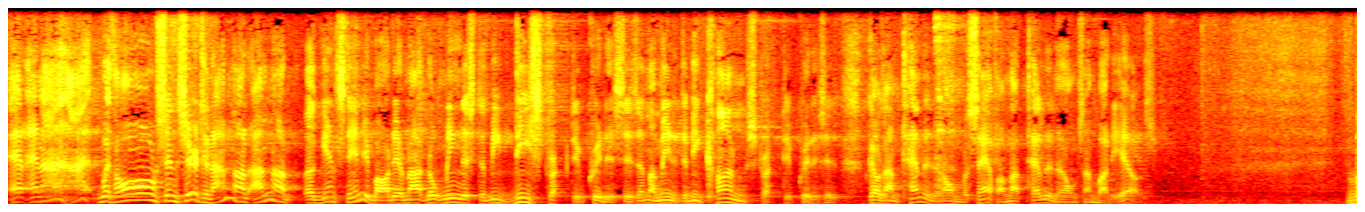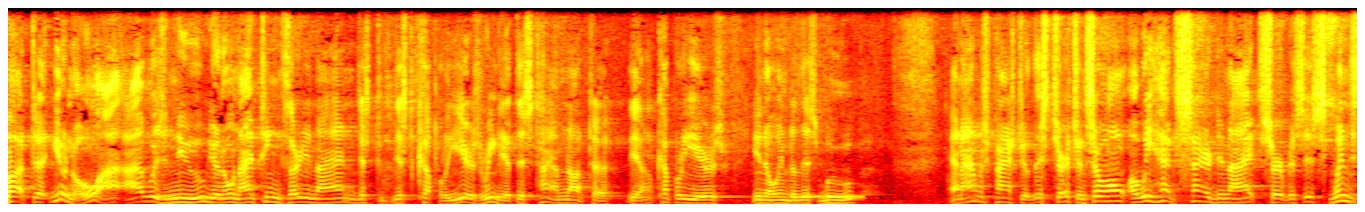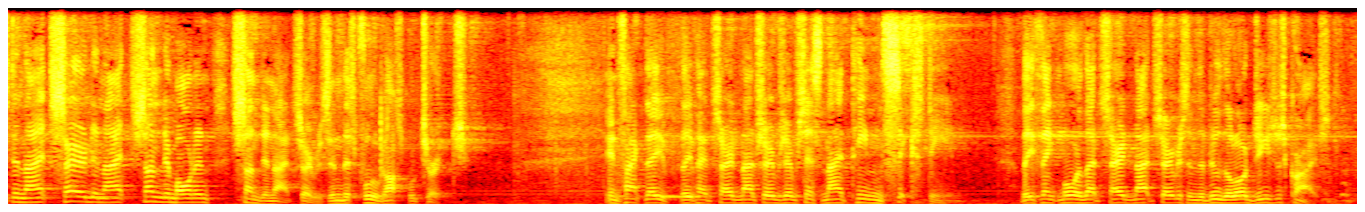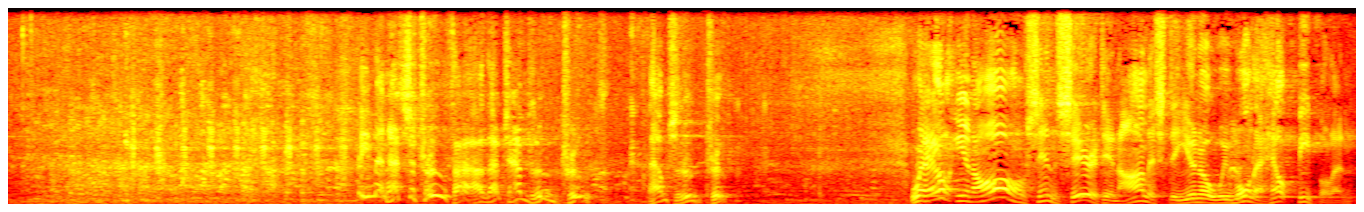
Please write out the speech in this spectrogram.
And, and I, I, with all sincerity, I'm not, I'm not against anybody. I'm not, don't mean this to be destructive criticism. I mean it to be constructive criticism. Because I'm telling it on myself. I'm not telling it on somebody else. But, uh, you know, I, I, was new, you know, 1939, just, just a couple of years, really, at this time, not, uh, yeah, a couple of years, you know, into this move. And I was pastor of this church, and so on, uh, we had Saturday night services, Wednesday night, Saturday night, Sunday morning, Sunday night service in this full gospel church. In fact, they've, they've had Saturday night service ever since 1916. They think more of that Saturday night service than they do the Lord Jesus Christ. Amen. That's the truth. I, that's absolute truth. Absolute truth. Well, in all sincerity and honesty, you know, we want to help people. And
